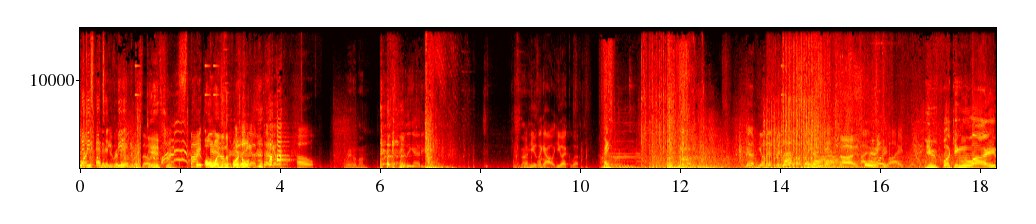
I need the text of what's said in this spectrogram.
One enemy remaining. Different. Spike Wait, oh, one's in the portal. Oh. Wait, hold on. He's not No, he the was like out. He like left. Ready? Get him. He only has three Last balls. player standing. Nice. I lied. You fucking lied.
